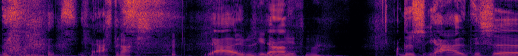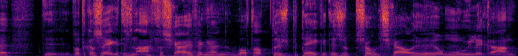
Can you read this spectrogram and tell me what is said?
ja. Straks. Ja, misschien ja. nog niet, maar... Dus ja, het is, uh, wat ik al zeg, het is een aardverschuiving. En wat dat dus betekent, is op zo'n schaal heel moeilijk aan,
